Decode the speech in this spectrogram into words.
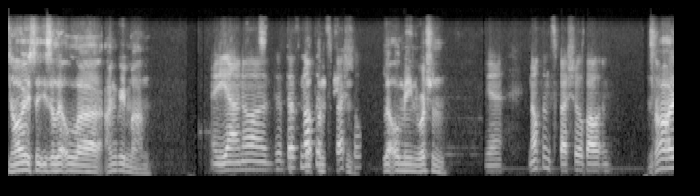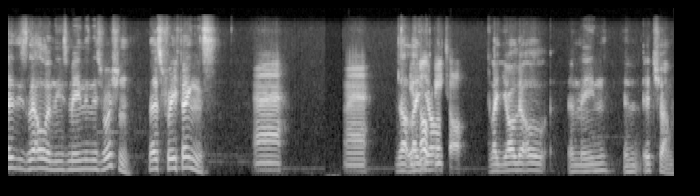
No, he's, he's a little uh, angry man. Yeah, no, th- there's nothing unseen. special. Little mean Russian. Yeah, nothing special about him. No, he's little and he's mean and he's Russian. There's three things. Uh, uh, That like no your Vitor. like your little mean and Icham.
